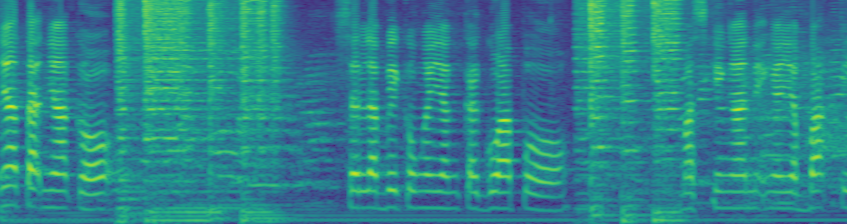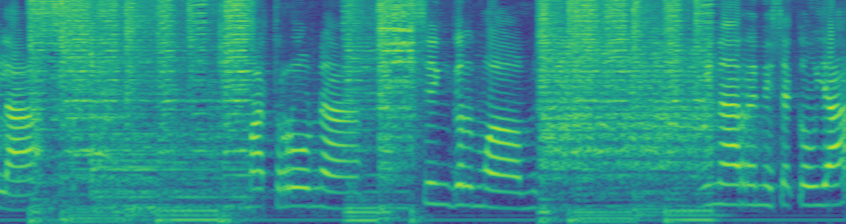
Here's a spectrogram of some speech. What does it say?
Nyata niya ko, sa labi ko ngayang kagwapo, maski nga ni ngaya bakla, matrona, single moms, inara ni sa kuya.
